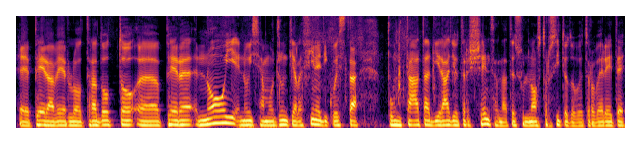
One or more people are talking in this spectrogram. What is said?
eh, per averlo tradotto eh, per noi e noi siamo giunti alla fine di questa puntata di Radio Trescenza. Andate sul nostro sito dove troverete,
